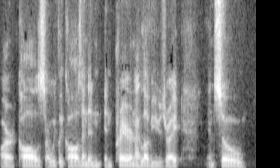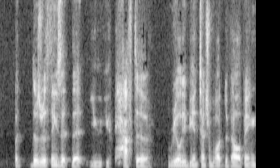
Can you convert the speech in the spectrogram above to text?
our calls, our weekly calls end in in prayer and I love yous, right? And so, but those are the things that that you you have to really be intentional about developing,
